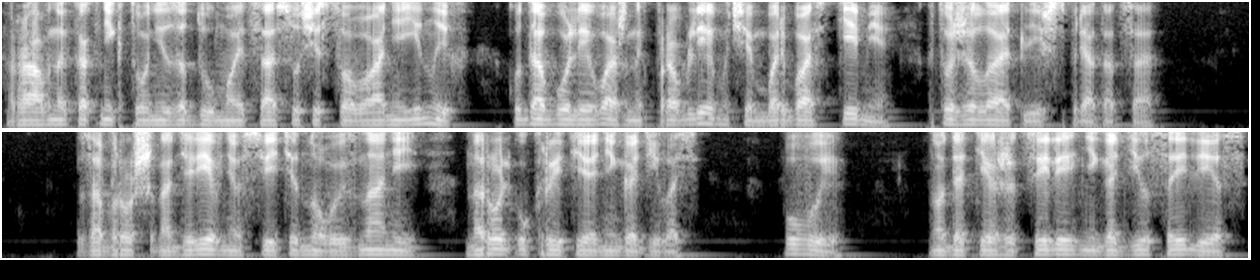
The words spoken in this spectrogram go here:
равно как никто не задумается о существовании иных, куда более важных проблем, чем борьба с теми, кто желает лишь спрятаться. Заброшенная деревня в свете новых знаний на роль укрытия не годилась. Увы, но для тех же целей не годился и лес,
